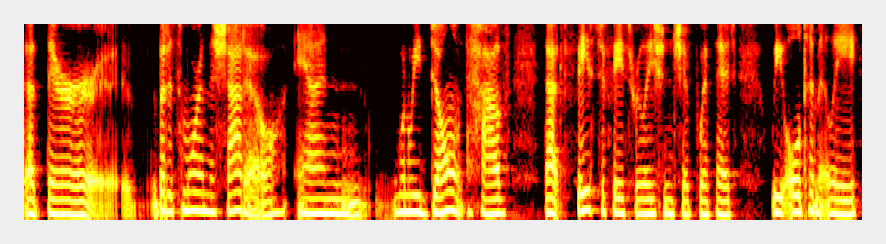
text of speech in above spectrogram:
that they're but it's more in the shadow. And when we don't have that face-to-face relationship with it we ultimately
